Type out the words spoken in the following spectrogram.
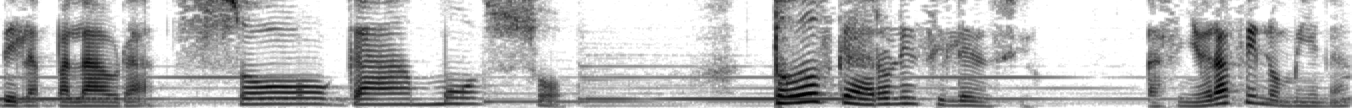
de la palabra sogamoso. Todos quedaron en silencio. La señora Filomena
